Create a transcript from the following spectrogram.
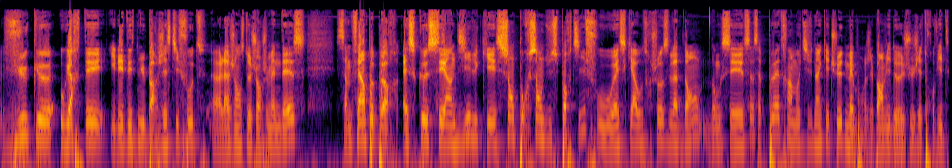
vu que Ugarte, il est détenu par Gestifoot, euh, l'agence de Georges Mendes, ça me fait un peu peur. Est-ce que c'est un deal qui est 100% du sportif ou est-ce qu'il y a autre chose là-dedans? Donc c'est ça, ça peut être un motif d'inquiétude, mais bon, j'ai pas envie de juger trop vite.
